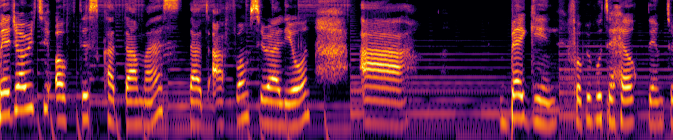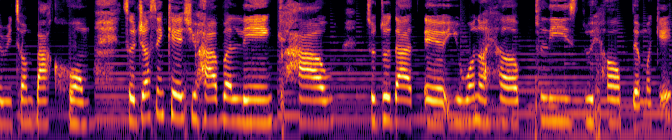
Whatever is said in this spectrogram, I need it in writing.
majority of these kadamas that are from Sierra Leone are begging for people to help them to return back home. So just in case you have a link how to do that uh, you want to help please do help them okay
